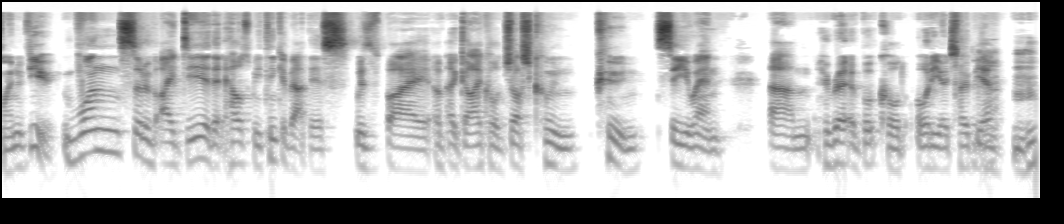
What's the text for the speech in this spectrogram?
point of view. One sort of idea that helped me think about this was by a, a guy called Josh Kun, Kun, C-U-N, um, who wrote a book called Audiotopia. Mm-hmm.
